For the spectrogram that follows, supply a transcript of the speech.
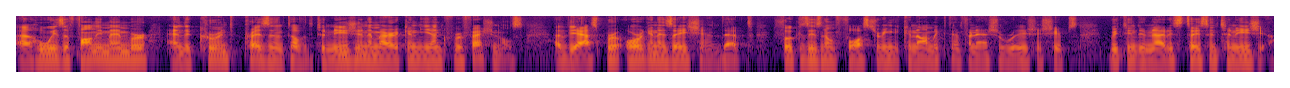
uh, who is a founding member and the current president of the Tunisian American Young Professionals, a diaspora organization that focuses on fostering economic and financial relationships between the United States and Tunisia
